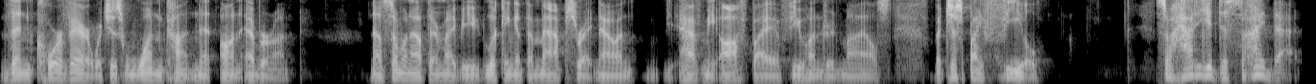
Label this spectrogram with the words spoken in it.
than Khorvaire, which is one continent on Eberron. Now, someone out there might be looking at the maps right now and have me off by a few hundred miles, but just by feel. So, how do you decide that?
